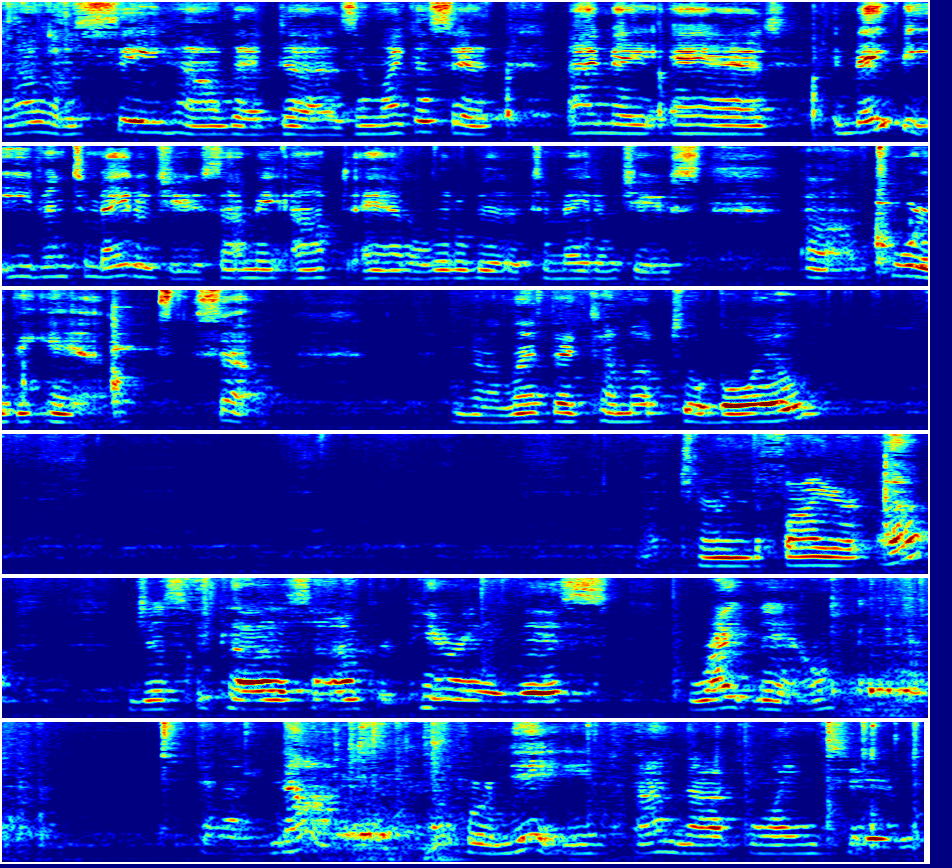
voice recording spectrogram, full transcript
and I'm going to see how that does. And like I said, I may add, it may be even tomato juice. I may opt to add a little bit of tomato juice um, toward the end. So, we're going to let that come up to a boil. I've turned the fire up just because I'm preparing this right now. And I'm not, for me, I'm not going to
